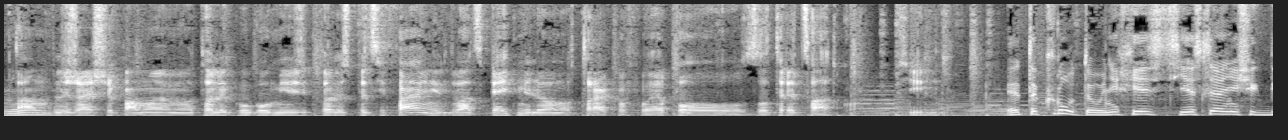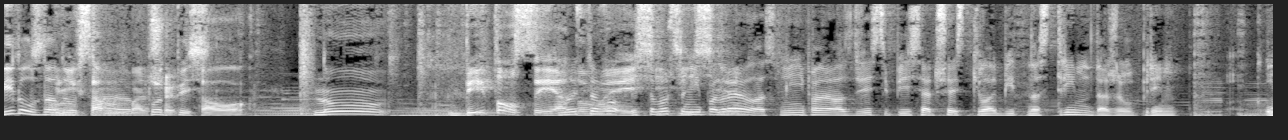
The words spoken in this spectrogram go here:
Ну... Там ближайший, по-моему, то ли Google Music, то ли Spotify, у них 25 миллионов треков, у Apple за тридцатку сильно. Это круто. У них есть, если они еще Beatles дадут У них самый большой подпись. каталог. Ну, Битлз, я ну, думаю, из того, из того, что не понравилось, мне не понравилось 256 килобит на стрим, даже у, прем... у,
